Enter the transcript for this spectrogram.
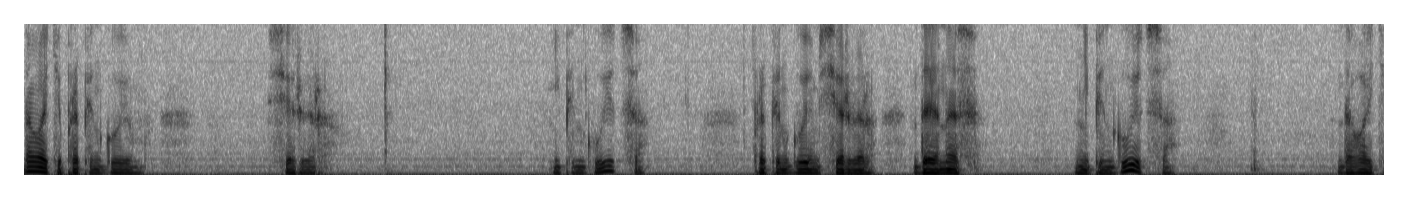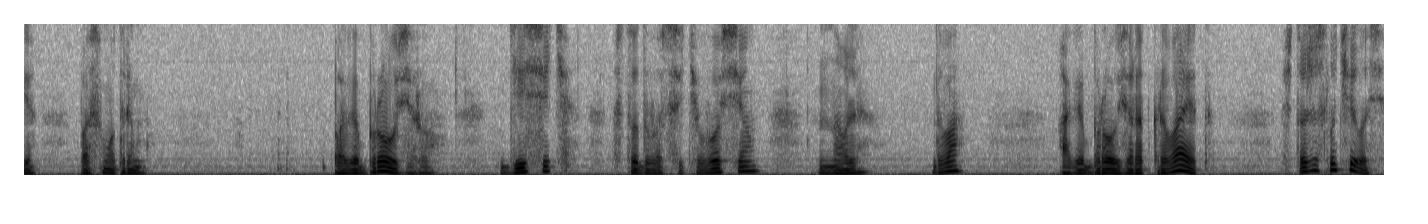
Давайте пропингуем сервер. Не пингуется. Пропингуем сервер DNS. Не пингуется. Давайте посмотрим по веб-браузеру 10 128 02 а веб-браузер открывает что же случилось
